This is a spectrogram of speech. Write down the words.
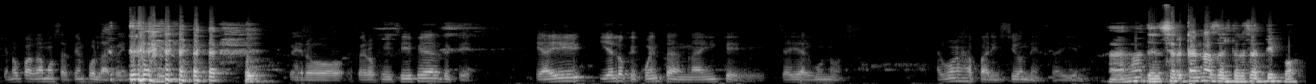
que no pagamos a tiempo la renta. pero, pero sí, fíjate que, que hay, y es lo que cuentan ahí, que si hay algunos, algunas apariciones ahí. En, ah, de cercanas del tercer tipo.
